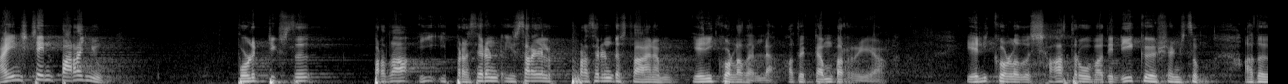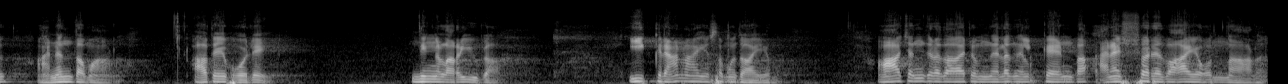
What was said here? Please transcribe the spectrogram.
ഐൻസ്റ്റൈൻ പറഞ്ഞു പൊളിറ്റിക്സ് പ്രധാ ഈ പ്രസിഡന്റ് ഇസ്രായേൽ പ്രസിഡന്റ് സ്ഥാനം എനിക്കുള്ളതല്ല അത് ടെമ്പററിയാണ്. എനിക്കുള്ളത് ശാസ്ത്രവും അതിന്റെ ഈക്വേഷൻസും അത് അനന്തമാണ്. അതേപോലെ നിങ്ങളറിയുക ഈ ക്രാനായ സമുദായം ആചന്ദ്രതാരം നിലനിൽക്കേണ്ട അനശ്വരതായ ഒന്നാണ്.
